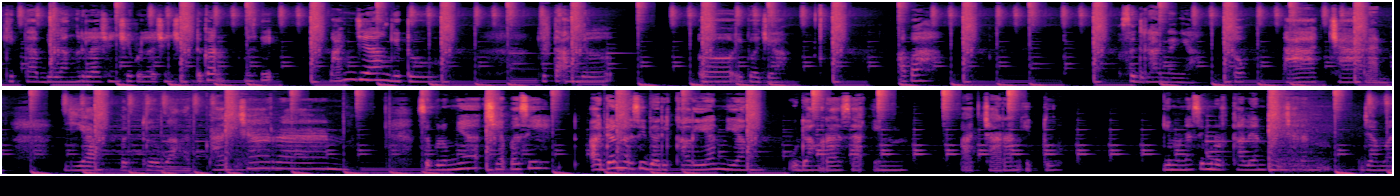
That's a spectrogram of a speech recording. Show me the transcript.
kita bilang relationship relationship itu kan mesti panjang gitu. Kita ambil uh, itu aja. Apa? Sederhananya atau pacaran. Yap, betul banget pacaran. Sebelumnya siapa sih? Ada nggak sih dari kalian yang udah ngerasain pacaran itu. Gimana sih menurut kalian pacaran zaman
